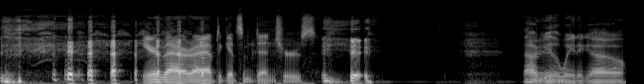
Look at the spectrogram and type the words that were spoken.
Either that or I have to get some dentures. That would be the way to go.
